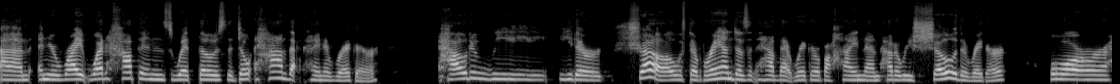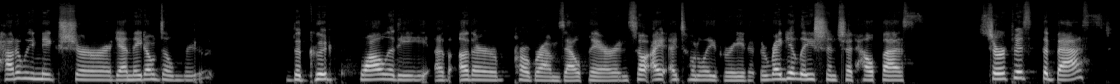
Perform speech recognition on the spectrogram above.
Um, and you're right. What happens with those that don't have that kind of rigor? how do we either show if the brand doesn't have that rigor behind them how do we show the rigor or how do we make sure again they don't dilute the good quality of other programs out there and so I, I totally agree that the regulation should help us surface the best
